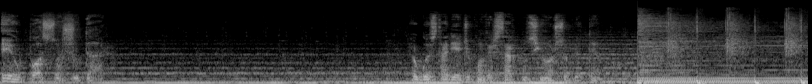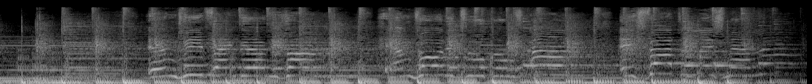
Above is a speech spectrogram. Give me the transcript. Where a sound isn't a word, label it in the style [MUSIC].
Eu posso ajudar. Eu gostaria de conversar com o senhor sobre o tempo.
